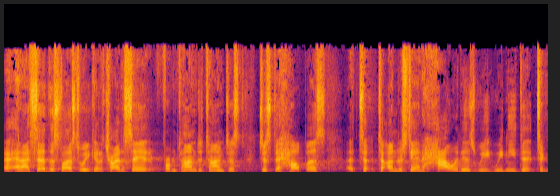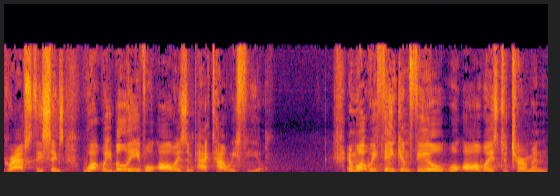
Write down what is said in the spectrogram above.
And I said this last week, and I try to say it from time to time just, just to help us uh, to, to understand how it is we, we need to, to grasp these things. What we believe will always impact how we feel. And what we think and feel will always determine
